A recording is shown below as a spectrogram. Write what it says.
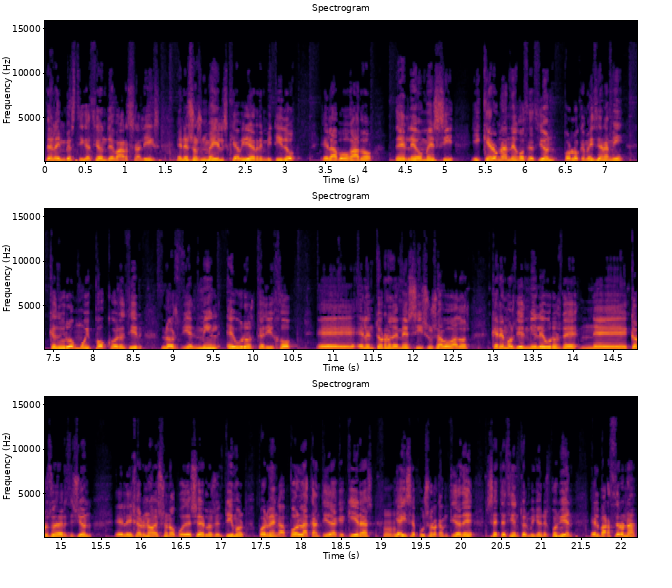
de la investigación de Barça Leaks, en esos mails que había remitido el abogado de Leo Messi y que era una negociación, por lo que me dicen a mí, que duró muy poco, es decir, los 10.000 euros que dijo eh, el entorno de Messi y sus abogados, queremos 10.000 euros de eh, cláusula de rescisión, eh, le dijeron, no, eso no puede ser, lo sentimos, pues venga, pon la cantidad que quieras. Y ahí se puso la cantidad de 700 millones. Pues bien, el Barcelona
